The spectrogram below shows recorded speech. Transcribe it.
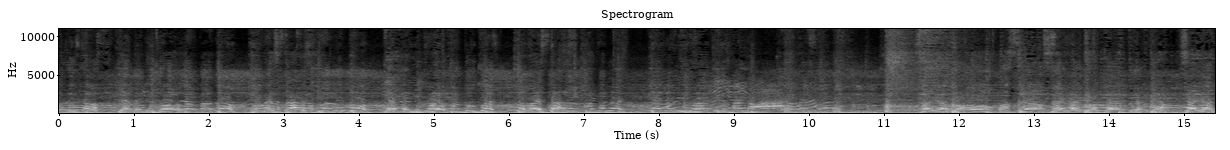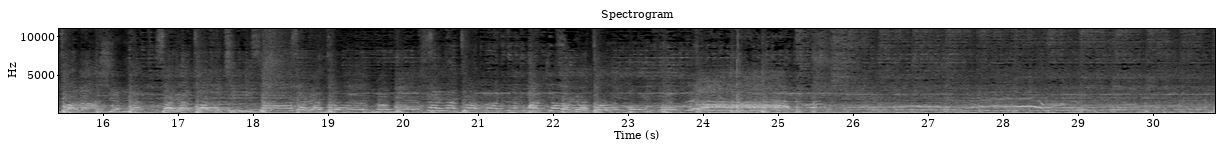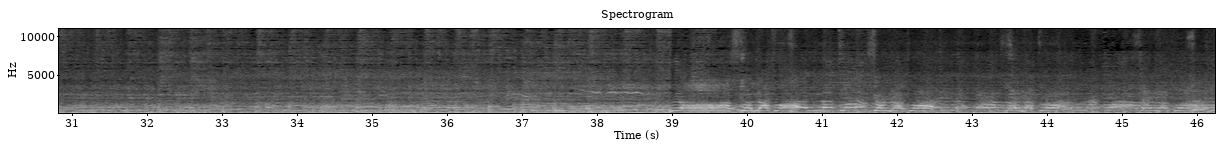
Capitão, Bienvenido Hermano, ¿cómo estás? Tu amigo, bienvenido Portugal, ¿cómo estás? Japonés, bienvenido a Israel Zajadła opasę, zajadła kędrę meu na ziemię, zajadła rodzica Zajadła wygnowie, zajadła patrzę Zajadła tua! Sai tua! Sai tua!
